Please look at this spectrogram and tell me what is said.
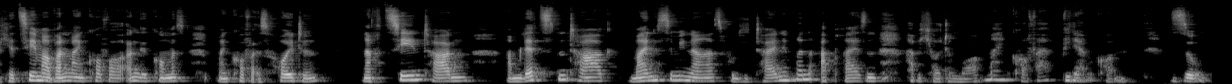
Ich erzähle mal, wann mein Koffer angekommen ist. Mein Koffer ist heute nach zehn Tagen, am letzten Tag meines Seminars, wo die Teilnehmerinnen abreisen, habe ich heute Morgen meinen Koffer wiederbekommen. So.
